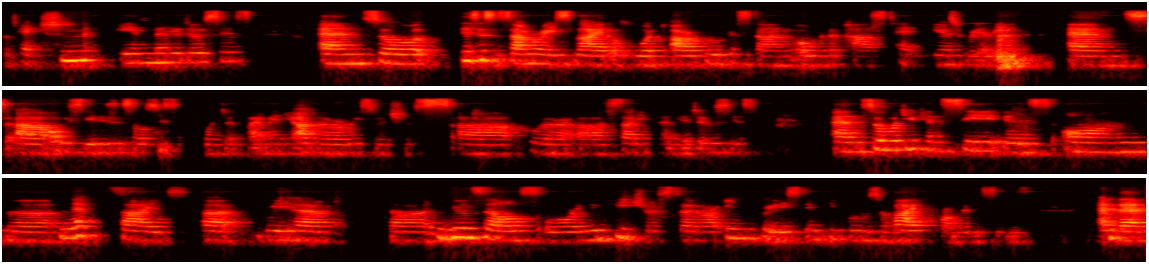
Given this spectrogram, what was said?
protection in melioidosis. And so this is a summary slide of what our group has done over the past 10 years, really. And uh, obviously, this is also supported by many other researchers uh, who are uh, studying melioidosis. And so what you can see is on the left side, uh, we have uh, immune cells or immune features that are increased in people who survive from the disease. And then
